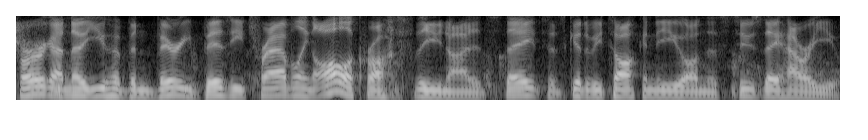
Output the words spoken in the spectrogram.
Ferg, I know you have been very busy traveling all across the United States. It's good to be talking to you on this Tuesday. How are you?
